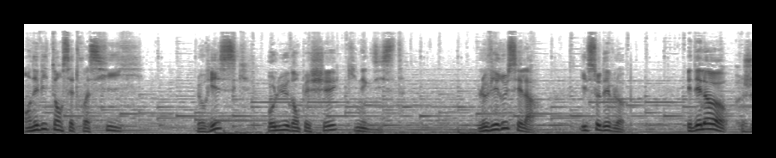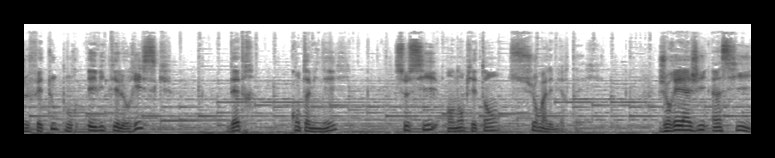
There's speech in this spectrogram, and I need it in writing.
en évitant cette fois-ci le risque au lieu d'empêcher qu'il n'existe. Le virus est là, il se développe, et dès lors je fais tout pour éviter le risque d'être contaminé, ceci en empiétant sur ma liberté. Je réagis ainsi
